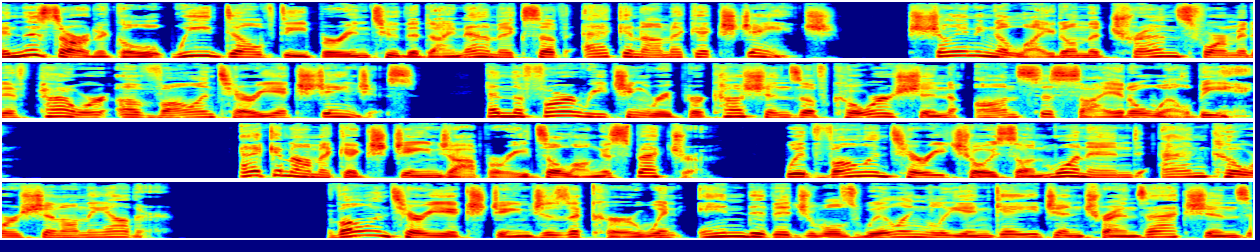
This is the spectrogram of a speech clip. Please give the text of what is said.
In this article, we delve deeper into the dynamics of economic exchange, shining a light on the transformative power of voluntary exchanges and the far reaching repercussions of coercion on societal well being. Economic exchange operates along a spectrum, with voluntary choice on one end and coercion on the other. Voluntary exchanges occur when individuals willingly engage in transactions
